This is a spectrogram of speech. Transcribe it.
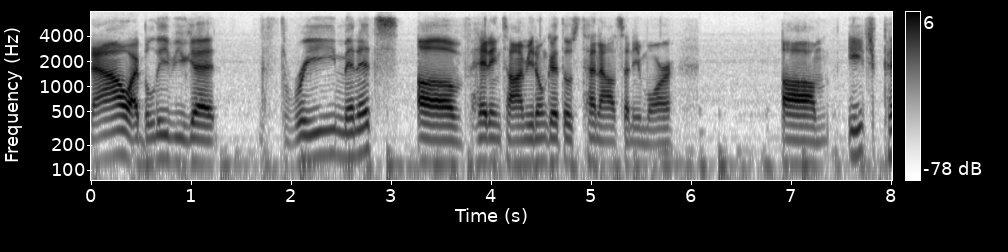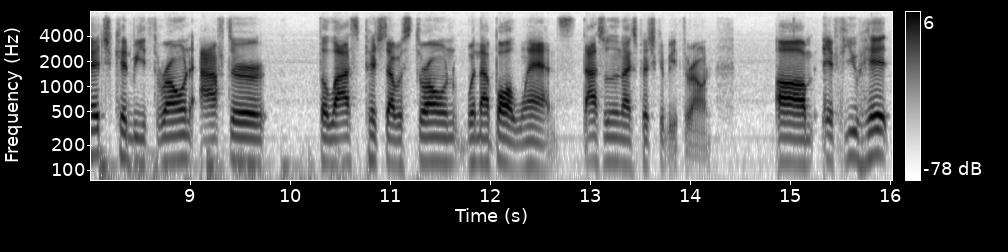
now I believe you get three minutes of hitting time. You don't get those 10 outs anymore. Um, each pitch can be thrown after the last pitch that was thrown when that ball lands. That's when the next pitch can be thrown. Um, if you hit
